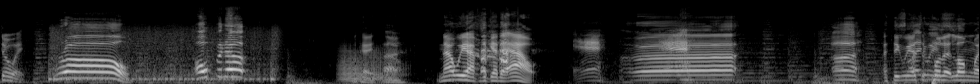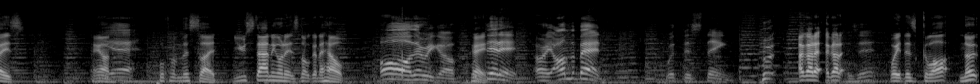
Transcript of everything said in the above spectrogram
Do it. Roll! Open up. Okay, no. Oh. Now we have to get it out. Eh. Uh, Uh. I think we have to pull Sideways. it long ways. Hang on. Yeah. Pull from this side. You standing on it is not going to help. Oh, there we go. Okay. We did it. All right, on the bed with this thing. I got it. I got it. Is it? Wait, there's glass. Nope.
